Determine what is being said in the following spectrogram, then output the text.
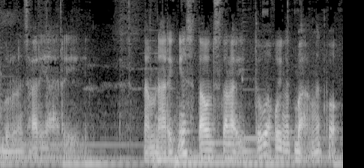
obrolan sehari-hari nah menariknya setahun setelah itu aku ingat banget kok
